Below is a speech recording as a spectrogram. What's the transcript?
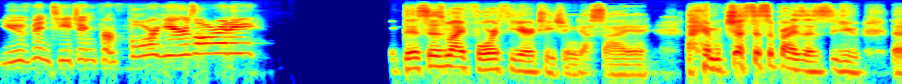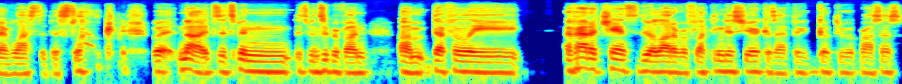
You've been teaching for four years already? This is my fourth year teaching. Yes, I I am just as surprised as you that I've lasted this long. but no, it's it's been it's been super fun. Um, definitely, I've had a chance to do a lot of reflecting this year because I have to go through a process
